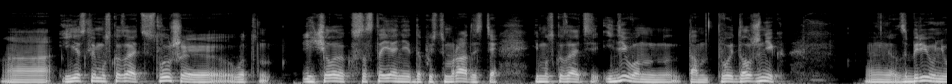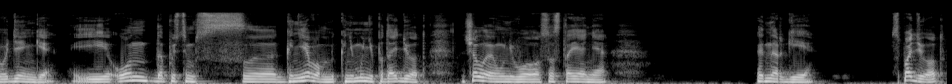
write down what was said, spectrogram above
а, и если ему сказать, слушай, вот и человек в состоянии, допустим, радости, ему сказать, иди вон, там, твой должник, забери у него деньги. И он, допустим, с гневом к нему не подойдет. Сначала у него состояние энергии спадет,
